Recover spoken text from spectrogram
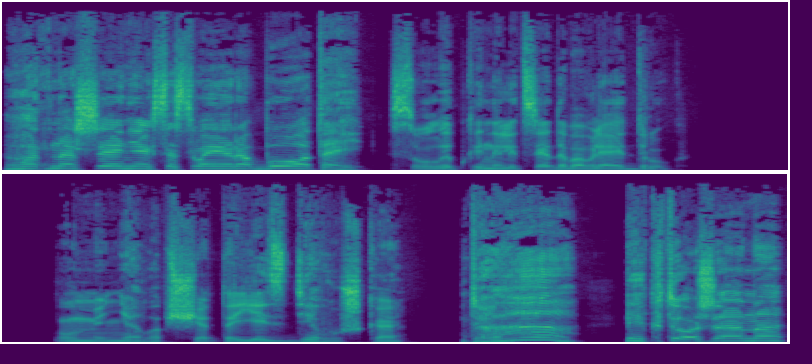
«В отношениях со своей работой», — с улыбкой на лице добавляет друг. «У меня вообще-то есть девушка». «Да? И кто же она?»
